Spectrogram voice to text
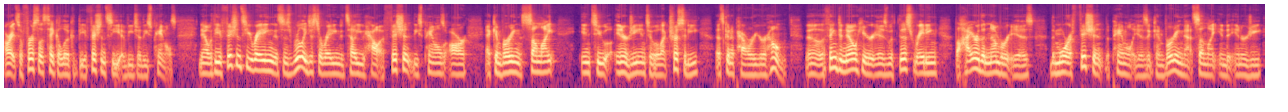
All right, so first let's take a look at the efficiency of each of these panels. Now with the efficiency rating, this is really just a rating to tell you how efficient these panels are at converting the sunlight into energy, into electricity that's going to power your home. Now, the thing to know here is with this rating, the higher the number is, the more efficient the panel is at converting that sunlight into energy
